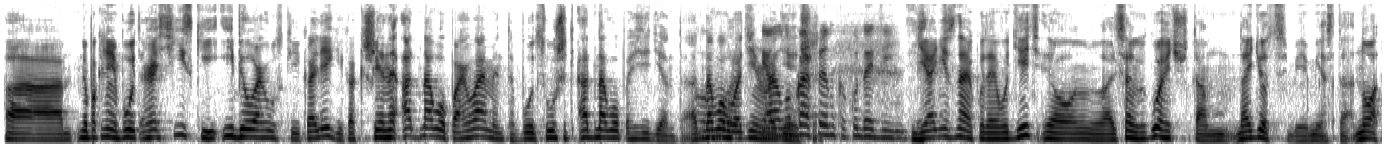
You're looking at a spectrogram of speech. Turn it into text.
А, но, по крайней мере, будут российские и белорусские коллеги, как члены одного парламента, будут слушать одного президента, одного О, Владимира Божечки, Владимировича. А Лукашенко куда денется? Я не знаю, куда его деть. э, Александр Григорьевич там найдет себе место. Но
